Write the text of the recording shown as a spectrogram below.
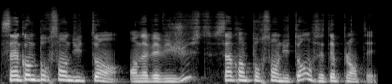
50% du temps, on avait vu juste, 50% du temps, on s'était planté.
